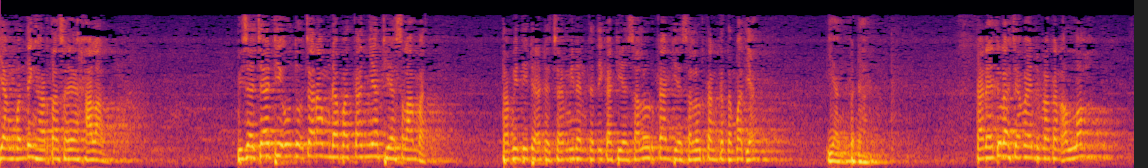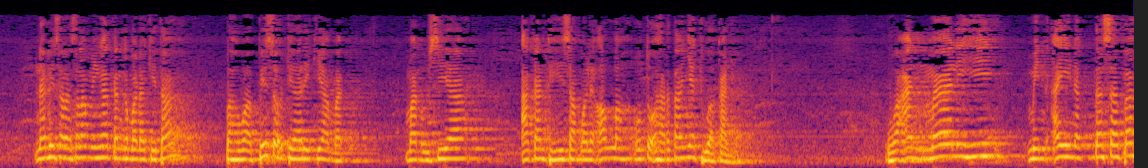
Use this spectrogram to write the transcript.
yang penting harta saya halal. Bisa jadi untuk cara mendapatkannya dia selamat. Tapi tidak ada jaminan ketika dia salurkan, dia salurkan ke tempat yang yang benar. Karena itulah jamaah yang dimakan Allah Nabi SAW mengingatkan kepada kita Bahwa besok di hari kiamat Manusia akan dihisap oleh Allah Untuk hartanya dua kali. Wa an malihi min ainak tasabah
